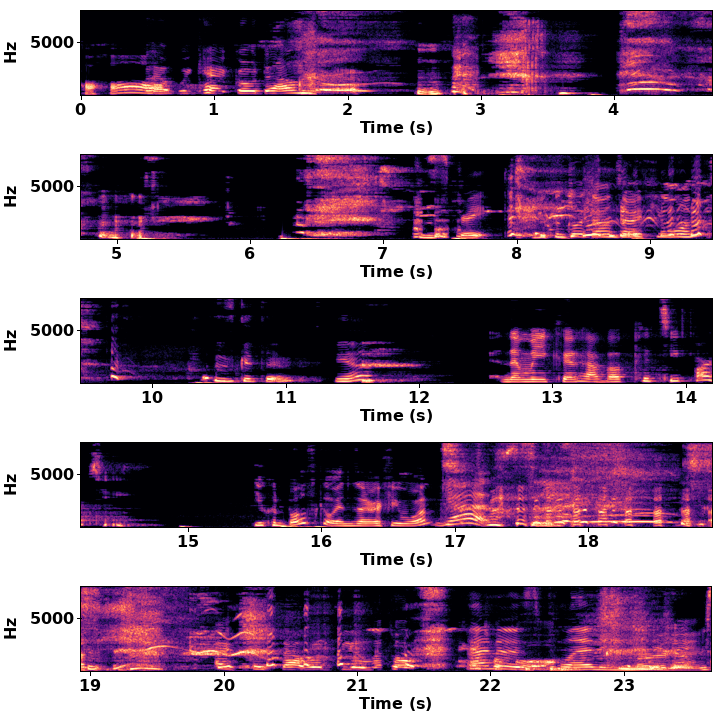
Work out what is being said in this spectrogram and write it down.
Ha that we can't go down there. This is great. You can go down there if you want. this is good time. Yeah. Then we could have a pity party. You can both go in there if you want. Yes! I think that would be a little Anna is pitiful. planning murders.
